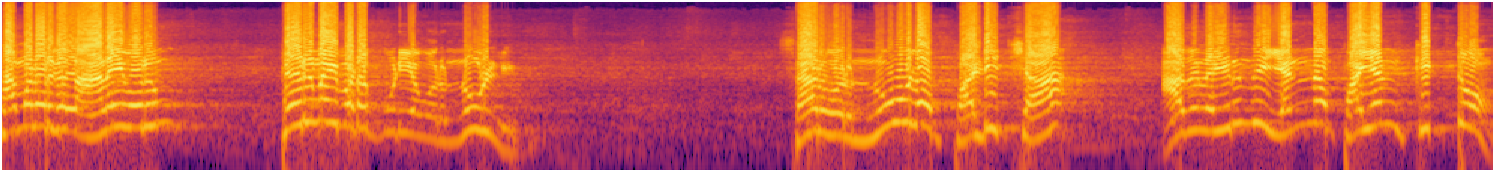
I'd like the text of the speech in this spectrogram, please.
சமணர்கள் அனைவரும் பெருமைப்படக்கூடிய ஒரு நூல் சார் ஒரு நூலை படிச்சா அதுல இருந்து என்ன பயன் கிட்டும்?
